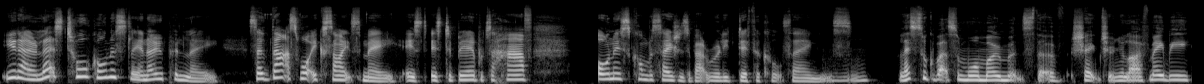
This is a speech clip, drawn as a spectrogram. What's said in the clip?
You know, let's talk honestly and openly. So that's what excites me is is to be able to have honest conversations about really difficult things. Mm-hmm. Let's talk about some more moments that have shaped you in your life. Maybe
